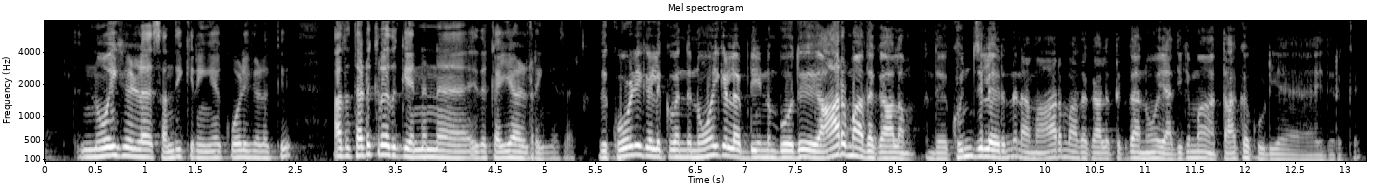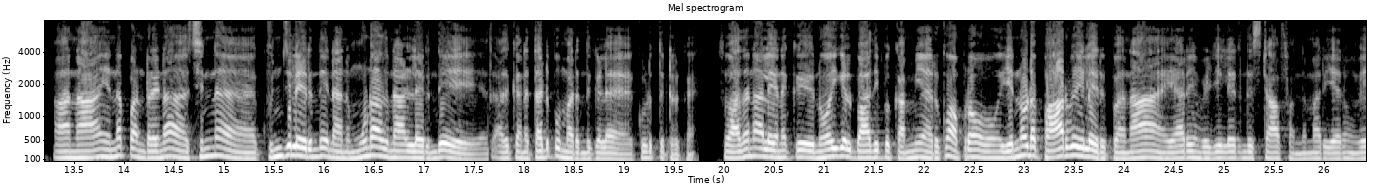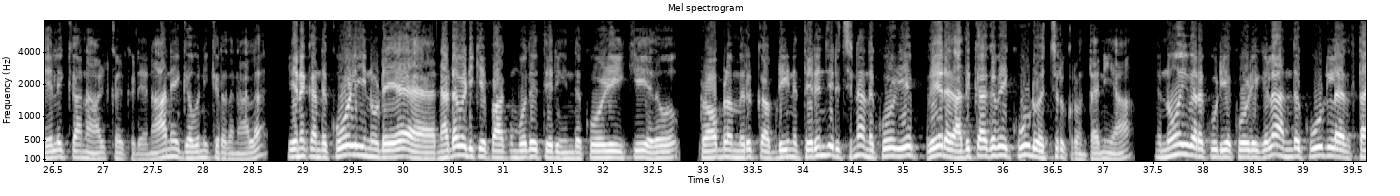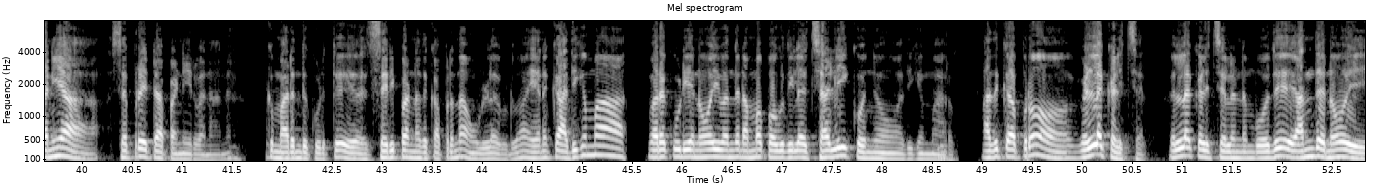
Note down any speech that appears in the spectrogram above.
நோய்களை சந்திக்கிறீங்க கோழிகளுக்கு? அதை தடுக்கிறதுக்கு என்னென்ன இதை கையாளுறீங்க சார்? இது கோழிகளுக்கு வந்து நோய்கள் அப்படின்னும் போது ஆறு மாத காலம். இந்த குஞ்சில இருந்து நம்ம ஆறு மாத காலத்துக்கு தான் நோய் அதிகமாக தாக்கக்கூடிய இது இருக்கு. நான் என்ன பண்றேன்னா சின்ன குஞ்சில இருந்தே நான் மூணாவது நாள்ல இருந்தே அதுக்கான தடுப்பு மருந்துகளை கொடுத்துட்டு இருக்கேன். ஸோ அதனால் எனக்கு நோய்கள் பாதிப்பு கம்மியாக இருக்கும். அப்புறம் என்னோட பார்வையில் இருப்பேன். நான் யாரையும் வெளியிலேருந்து ஸ்டாஃப் அந்த மாதிரி யாரும் வேலைக்கான ஆட்கள் கிடையாது. நானே கவனிக்கிறதுனால எனக்கு அந்த கோழியினுடைய நடவடிக்கை பார்க்கும்போதே தெரியும். இந்த கோழிக்கு ஏதோ ப்ராப்ளம் இருக்கு அப்படின்னு தெரிஞ்சிருச்சுன்னா அந்த கோழியை வேற அதுக்காகவே கூடு வச்சிருக்கிறோம் தனியா. நோய் வரக்கூடிய கோழிகளை அந்த கூடுல தனியா செப்பரேட்டா பண்ணிடுவேன் நான். மருந்து கொடுத்து சரி பண்ணதுக்கு அப்புறம் தான் உள்ள விடுவேன். எனக்கு அதிகமா வரக்கூடிய நோய் வந்து நம்ம பகுதியில சளி கொஞ்சம் அதிகமா இருக்கும். அதுக்கப்புறம் வெள்ளக்கழிச்சல். வெள்ளக்கழிச்சல் போது அந்த நோய்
